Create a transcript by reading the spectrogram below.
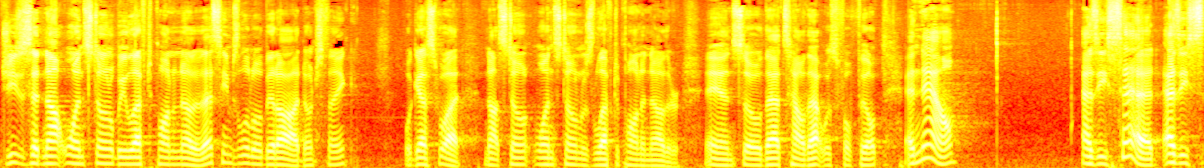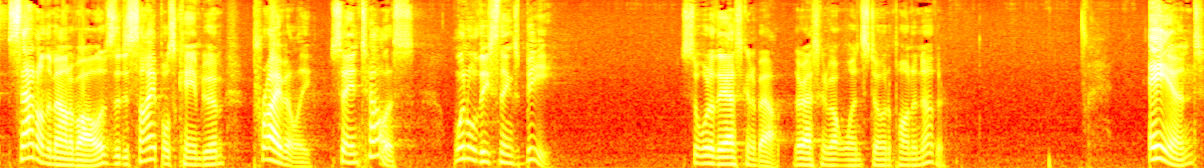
Jesus said, "Not one stone will be left upon another." That seems a little bit odd, don't you think? Well, guess what? Not stone, one stone was left upon another. And so that's how that was fulfilled. And now, as he said, as he s- sat on the Mount of Olives, the disciples came to him privately, saying, Tell us, when will these things be? So, what are they asking about? They're asking about one stone upon another. And,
